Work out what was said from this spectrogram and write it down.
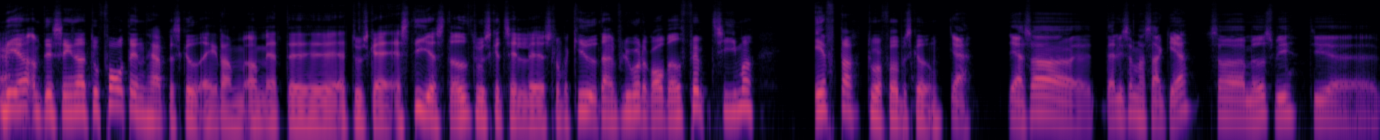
Mere om det senere. Du får den her besked, Adam, om at, øh, at du skal stige afsted. Du skal til øh, Slovakiet. Der er en flyver, der går hvad? Fem timer efter du har fået beskeden. Ja, ja, så øh, der ligesom har sagt ja, så mødes vi. De, øh,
